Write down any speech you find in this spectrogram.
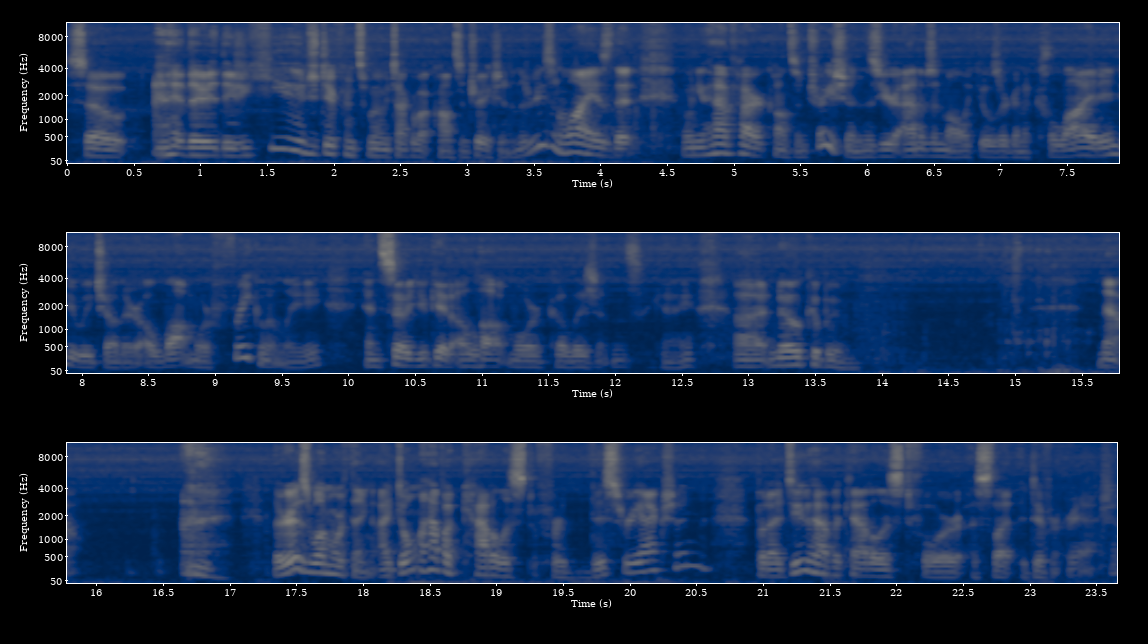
So there, there's a huge difference when we talk about concentration. And the reason why is that when you have higher concentrations, your atoms and molecules are going to collide into each other a lot more frequently, and so you get a lot more collisions, okay? Uh, no kaboom. Now, There is one more thing. I don't have a catalyst for this reaction, but I do have a catalyst for a slightly different reaction.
